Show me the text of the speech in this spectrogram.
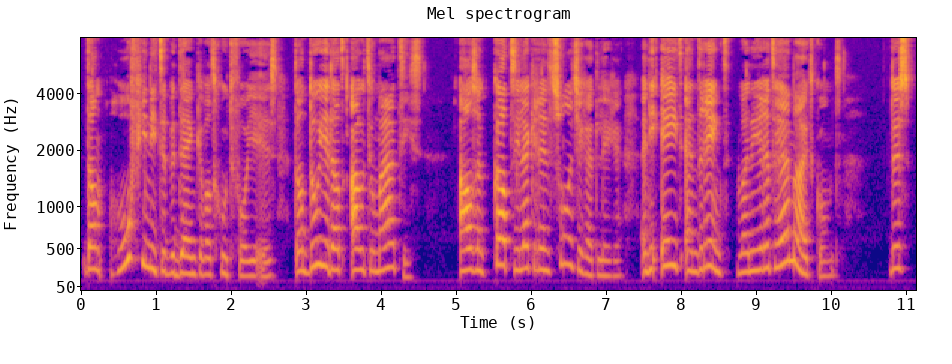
dan hoef je niet te bedenken wat goed voor je is. Dan doe je dat automatisch. Als een kat die lekker in het zonnetje gaat liggen en die eet en drinkt wanneer het hem uitkomt. Dus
